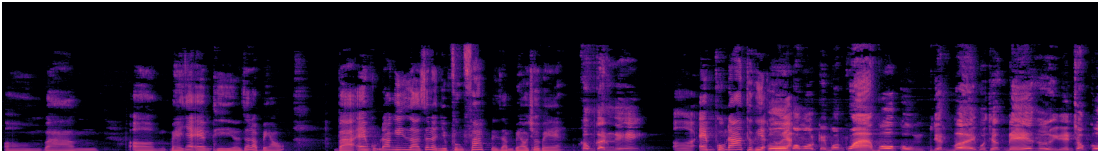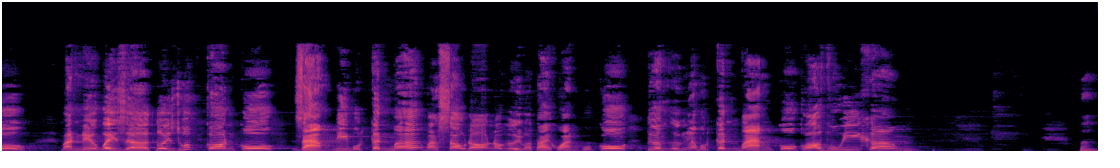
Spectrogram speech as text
Ờm, và ờ, bé nhà em thì rất là béo. Và em cũng đã nghĩ ra rất là nhiều phương pháp để giảm béo cho bé. Không cần nghĩ Ờ, em cũng đã thực hiện cô rồi ạ. có một cái món quà vô cùng tuyệt vời của thượng đế gửi đến cho cô. Và nếu bây giờ tôi giúp con cô giảm đi một cân mỡ và sau đó nó gửi vào tài khoản của cô tương ứng là một cân vàng cô có vui không? Vâng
